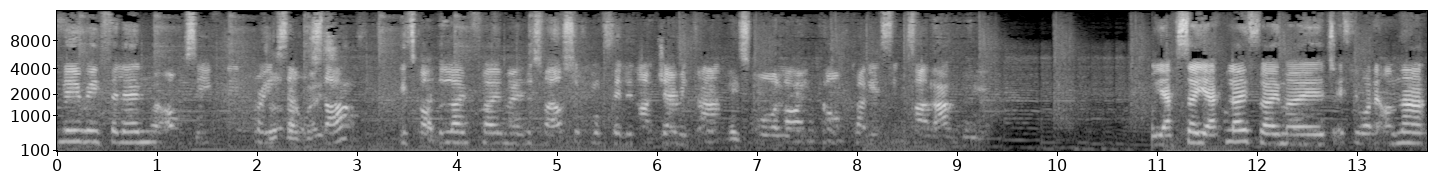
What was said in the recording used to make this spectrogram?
new refilling, obviously pre-set will start. It's got the low flow mode as well, so if you can fill in like jerry cans or like long plugins, things like that. Yeah, so yeah, low flow mode if you want it on that,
